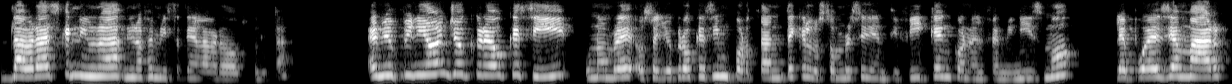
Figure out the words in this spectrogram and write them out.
la verdad es que ni una, ni una feminista tiene la verdad absoluta. En mi opinión, yo creo que sí, un hombre, o sea, yo creo que es importante que los hombres se identifiquen con el feminismo. Le puedes llamar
